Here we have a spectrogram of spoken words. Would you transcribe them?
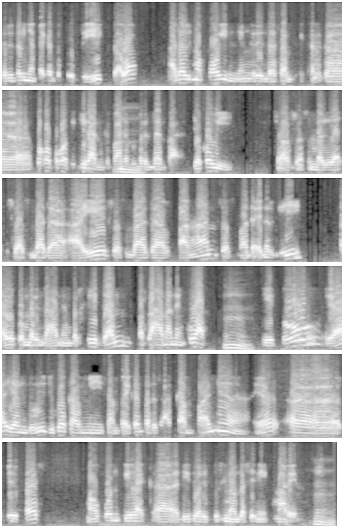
Gerindra menyampaikan ke publik bahwa ada lima poin yang Gerindra sampaikan ke pokok-pokok pikiran kepada Hmm. pemerintahan Pak Jokowi soal swasembada, swasembada air, swasembada pangan, swasembada energi, lalu pemerintahan yang bersih dan pertahanan yang kuat Hmm. itu ya yang dulu juga kami sampaikan pada saat kampanye ya eh, pilpres maupun pileg eh, di 2019 ini kemarin. Hmm.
